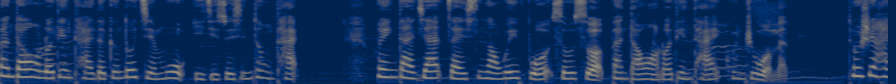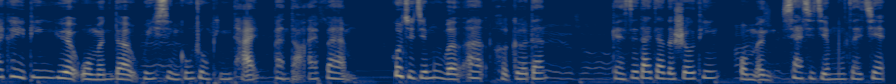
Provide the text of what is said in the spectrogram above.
半岛网络电台的更多节目以及最新动态，欢迎大家在新浪微博搜索“半岛网络电台”关注我们，同时还可以订阅我们的微信公众平台“半岛 FM”，获取节目文案和歌单。感谢大家的收听，我们下期节目再见。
